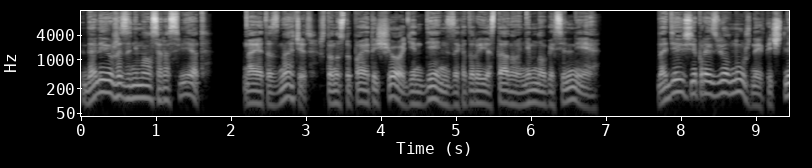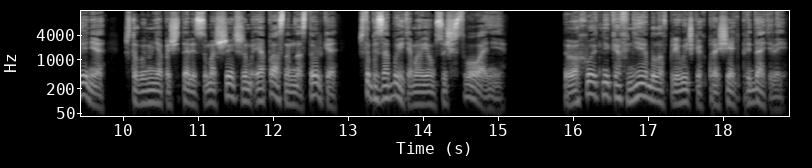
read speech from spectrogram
Далее уже занимался рассвет, а это значит, что наступает еще один день, за который я стану немного сильнее. Надеюсь, я произвел нужные впечатления — чтобы меня посчитали сумасшедшим и опасным настолько, чтобы забыть о моем существовании. У охотников не было в привычках прощать предателей.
